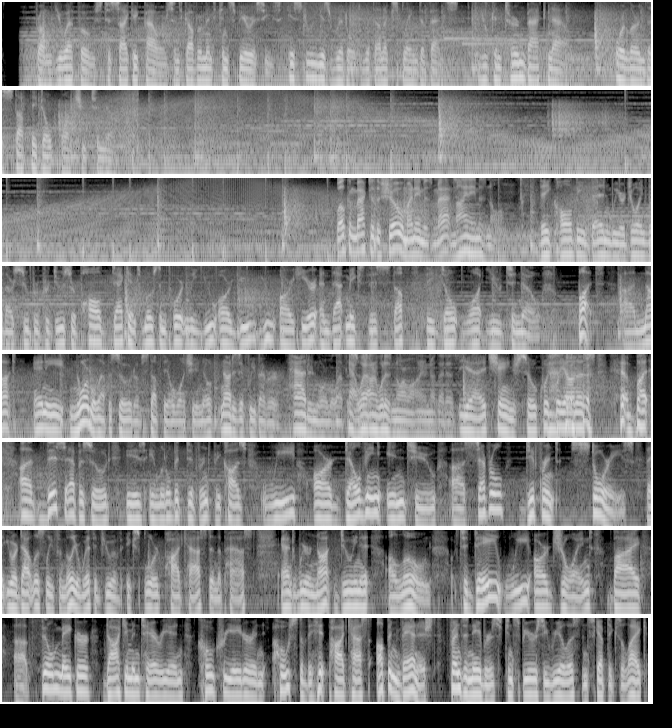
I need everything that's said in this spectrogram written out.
From UFOs to psychic powers and government conspiracies, history is riddled with unexplained events. You can turn back now or learn the stuff they don't want you to know. Welcome back to the show. My name is Matt. My name is Noel. They call me Ben. We are joined with our super producer, Paul Decant. Most importantly, you are you, you are here, and that makes this stuff they don't want you to know. But uh, not any normal episode of stuff they don't want you to know. Not as if we've ever had a normal episode. Yeah, what, what is normal? I don't even know what that is. Yeah, it changed so quickly on us. but uh, this episode is a little bit different because we are delving into uh, several different stories that you are doubtlessly familiar with if you have explored podcasts in the past, and we're not doing it alone. Today, we are joined by uh, filmmaker, documentarian, co creator, and host of the hit podcast Up and Vanished, friends and neighbors, conspiracy realists, and skeptics alike.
